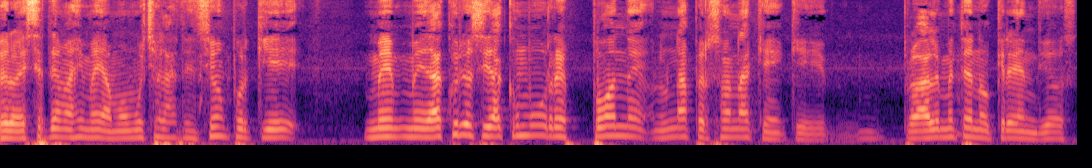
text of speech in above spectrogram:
Pero ese tema sí me llamó mucho la atención porque me, me da curiosidad cómo responde una persona que, que probablemente no cree en Dios.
